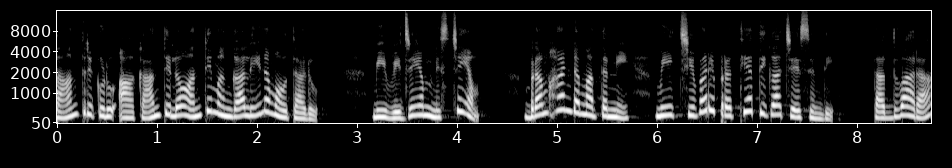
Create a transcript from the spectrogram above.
తాంత్రికుడు ఆ కాంతిలో అంతిమంగా లీనమవుతాడు. మీ విజయం నిశ్చయం. బ్రహ్మాండం అతన్ని మీ చివరి ప్రత్యర్థిగా చేసింది. తద్వారా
